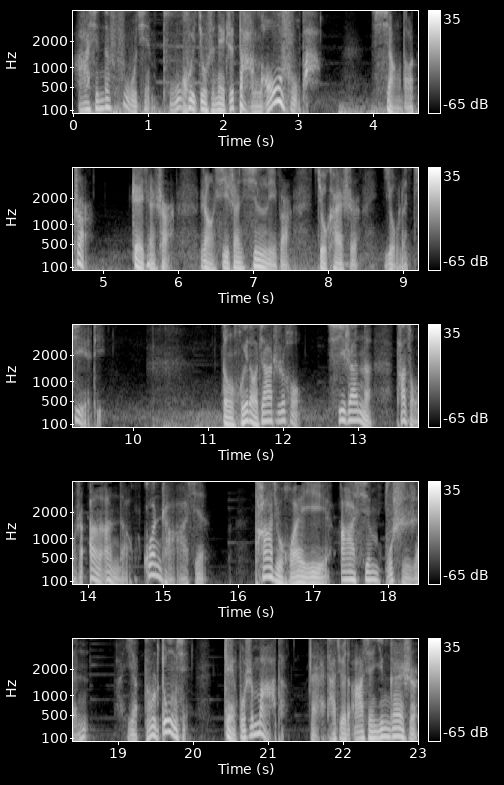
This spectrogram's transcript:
阿新的父亲不会就是那只大老鼠吧？想到这儿，这件事儿让西山心里边就开始有了芥蒂。等回到家之后，西山呢，他总是暗暗的观察阿仙，他就怀疑阿仙不是人，也不是东西，这不是骂他，哎，他觉得阿仙应该是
